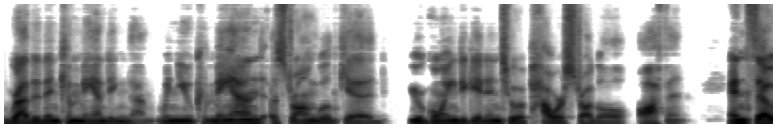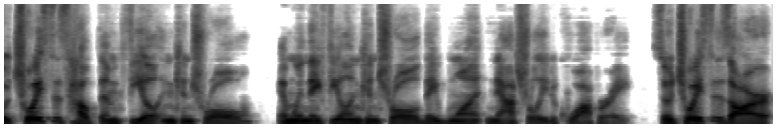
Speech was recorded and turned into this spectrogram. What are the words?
rather than commanding them. When you command a strong willed kid, you're going to get into a power struggle often. And so choices help them feel in control. And when they feel in control, they want naturally to cooperate. So choices are,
